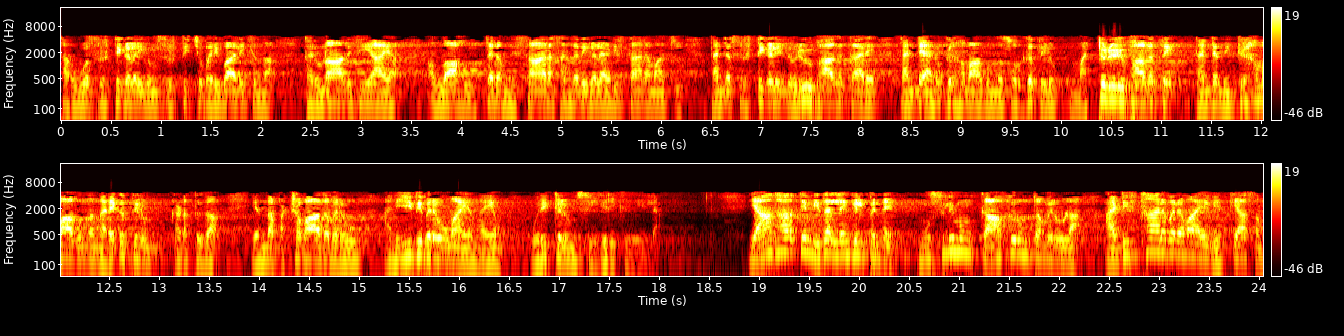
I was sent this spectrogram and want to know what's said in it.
സർവ സൃഷ്ടികളെയും സൃഷ്ടിച്ചു പരിപാലിക്കുന്ന കരുണാനിധിയായ അള്ളാഹു ഇത്തരം നിസ്സാര സംഗതികളെ അടിസ്ഥാനമാക്കി തന്റെ സൃഷ്ടികളിൽ ഒരു വിഭാഗക്കാരെ തന്റെ അനുഗ്രഹമാകുന്ന സ്വർഗത്തിലും മറ്റൊരു വിഭാഗത്തെ തന്റെ നിഗ്രഹമാകുന്ന നരകത്തിലും കടത്തുക എന്ന പക്ഷപാതപരവും അനീതിപരവുമായ നയം ഒരിക്കലും സ്വീകരിക്കുകയില്ല. യാഥാർത്ഥ്യം ഇതല്ലെങ്കിൽ പിന്നെ മുസ്ലിമും കാഫിറും തമ്മിലുള്ള അടിസ്ഥാനപരമായ വ്യത്യാസം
